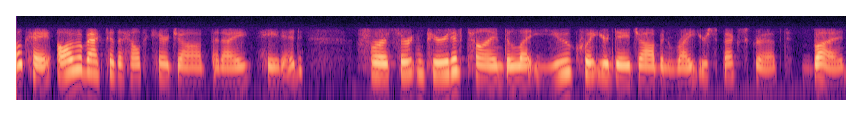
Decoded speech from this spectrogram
okay, I'll go back to the healthcare job that I hated for a certain period of time to let you quit your day job and write your spec script, but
